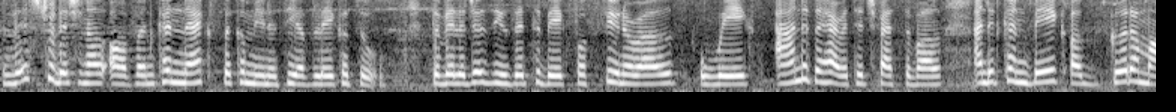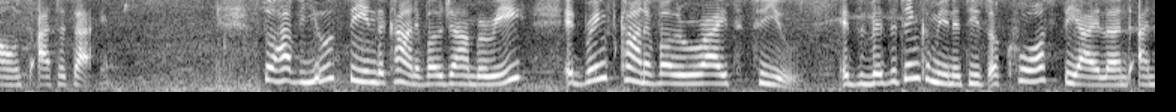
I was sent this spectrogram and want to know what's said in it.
This traditional oven connects the community of Les Coteaux. The villagers use it to bake for funerals, wakes, and the Heritage Festival, and it can bake a good amount at a time. So have you seen the Carnival Jamboree? It brings Carnival right to you. It's visiting communities across the island, and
